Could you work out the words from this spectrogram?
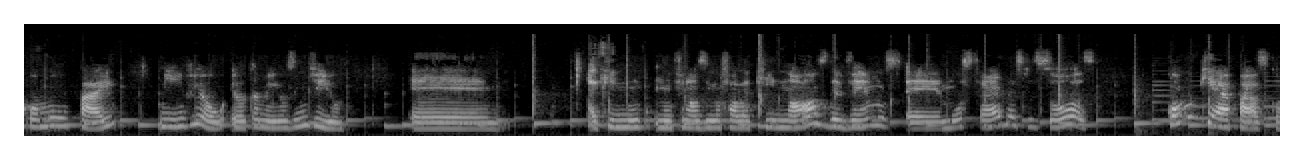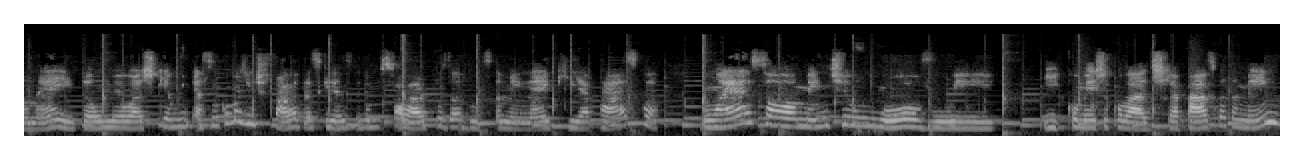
como o Pai me enviou, eu também os envio. É, aqui no, no, finalzinho fala que nós devemos é, mostrar para as pessoas como que é a Páscoa, né? Então, eu acho que é assim como a gente fala para as crianças, devemos falar para os adultos também, né? Que a Páscoa não é somente um ovo e, e comer chocolate, que a Páscoa também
